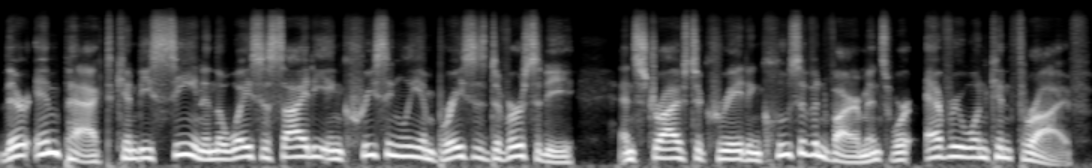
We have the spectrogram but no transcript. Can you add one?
Their impact can be seen in the way society increasingly embraces diversity and strives to create inclusive environments where everyone can thrive.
